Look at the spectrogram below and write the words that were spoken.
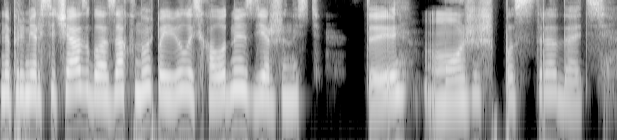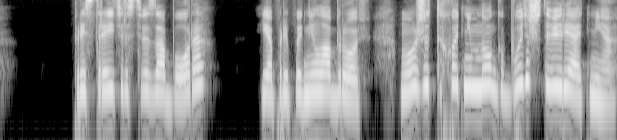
Например, сейчас в глазах вновь появилась холодная сдержанность. «Ты можешь пострадать». «При строительстве забора?» Я приподняла бровь. «Может, ты хоть немного будешь доверять мне?»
